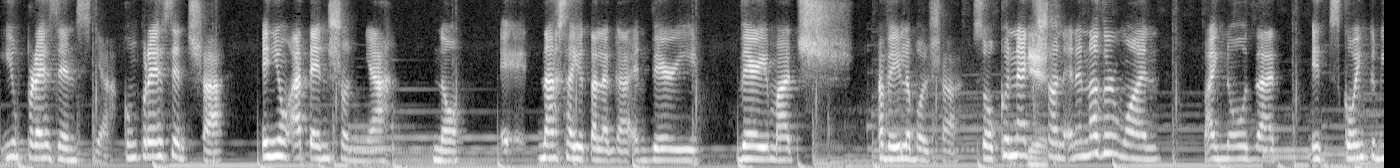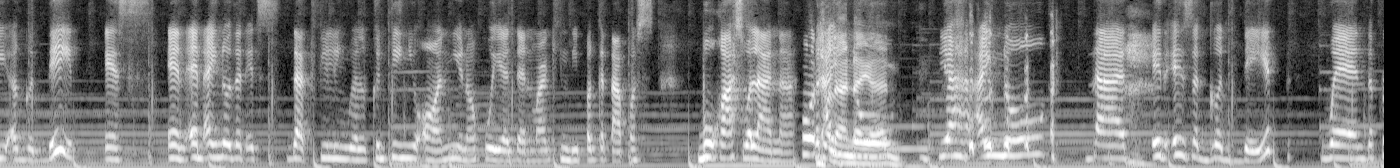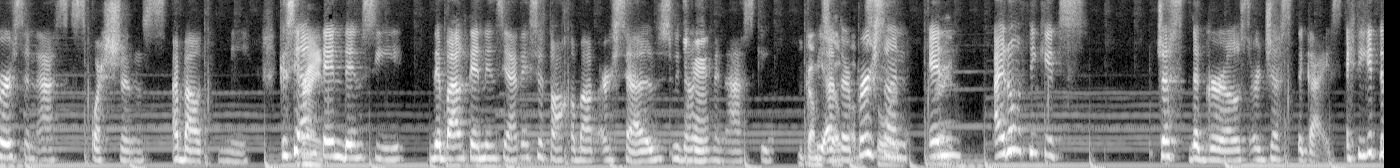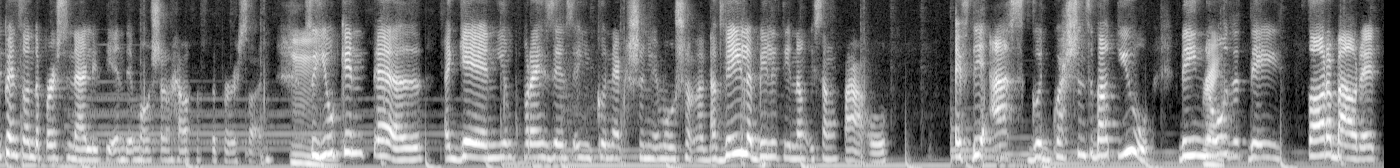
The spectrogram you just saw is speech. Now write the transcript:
yung presence niya. Kung present siya and yung attention niya, no? Eh, nasa iyo talaga and very very much available siya. So connection and another one, I know that it's going to be a good date is and and I know that it's that feeling will continue on, you know, Kuya Denmark, hindi pagkatapos bukas wala na. But Wala I na know, yan. Yeah, I know that it is a good date when the person asks questions about me. Kasi ang Right. tendency, 'di ba, ang tendency natin is to talk about ourselves without Mhm. even asking the other person. And I don't think it's just the girls or just the guys. I think it depends on the personality and the emotional health of the person. So Mm. you can tell, again, yung presence and yung connection, yung emotional availability ng isang tao if they ask good questions about you. They know that they thought about it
